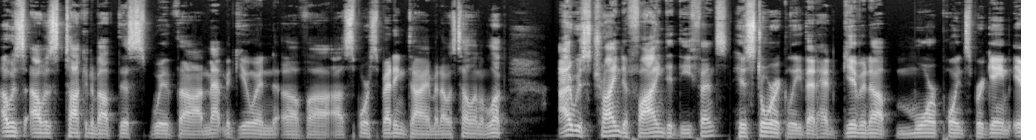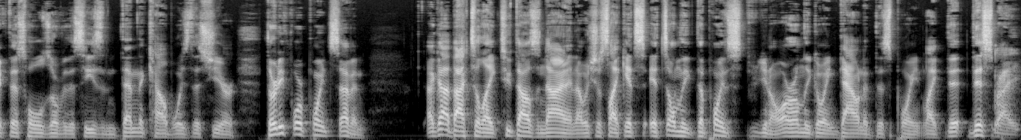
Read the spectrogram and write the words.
I was I was talking about this with uh, Matt McEwen of uh, uh, Sports Betting Time, and I was telling him, look, I was trying to find a defense historically that had given up more points per game if this holds over the season than the Cowboys this year. 34.7. I got back to like 2009 and I was just like it's it's only the points, you know, are only going down at this point. Like th- this right.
